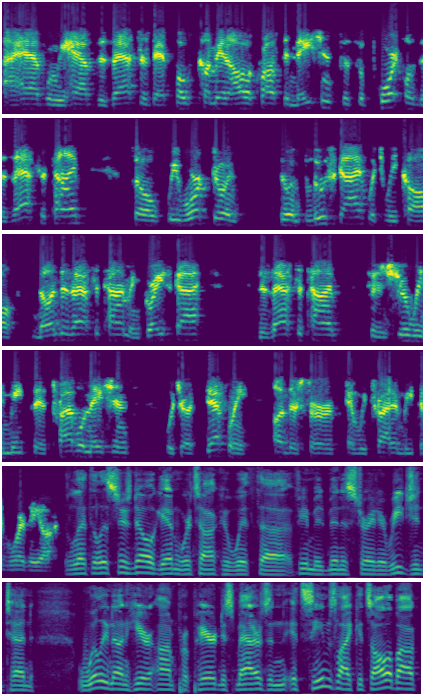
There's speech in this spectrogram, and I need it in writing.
I have when we have disasters that folks come in all across the nation to support on disaster time. So we work doing doing blue sky, which we call non-disaster time, and gray sky, disaster time, to ensure we meet the tribal nations, which are definitely underserved, and we try to meet them where they are. Let the listeners know again, we're talking with uh, FEMA Administrator Region 10, Willie Nunn here on Preparedness Matters. And it seems like it's all about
